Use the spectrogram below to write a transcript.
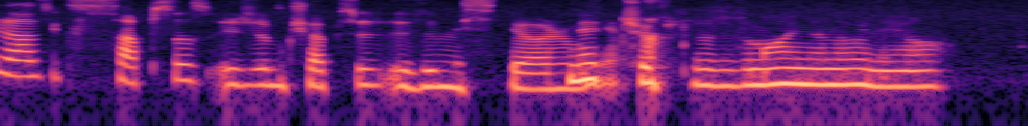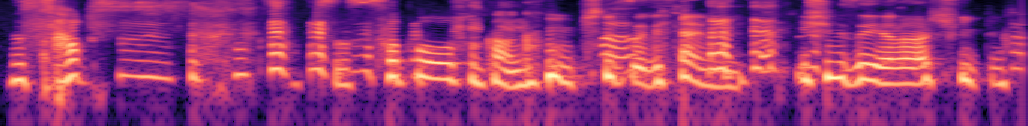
birazcık sapsız üzüm, çöpsüz üzüm istiyorum. Net ya. çöpsüzüm aynen öyle ya. sapsız üzüm. Sapsız, sapı olsun kanka mümkünse yani. İşimize yarar çünkü.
